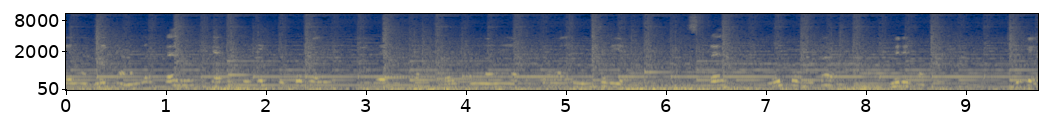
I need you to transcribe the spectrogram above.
लेना है। क्या मतलब स्ट्रेस कह सकते हैं कि खुद वाली चीज़ है, जिसका हमें सॉल्व करना है, या फिर हमारी नेचर है स्ट्रेस वो तो होता है मेरे हिसाब से ठीक है?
